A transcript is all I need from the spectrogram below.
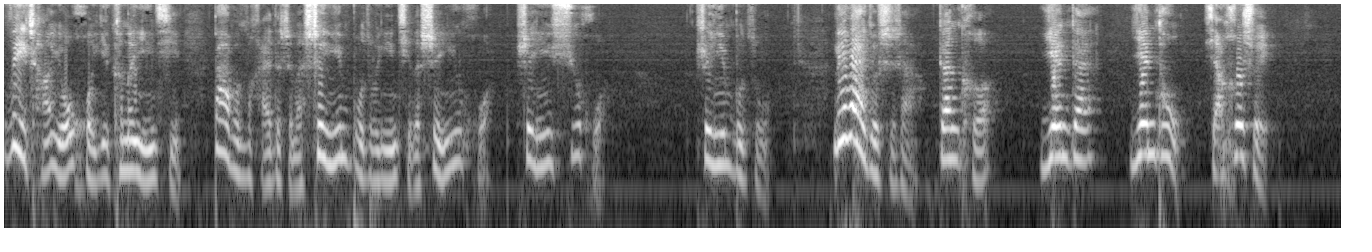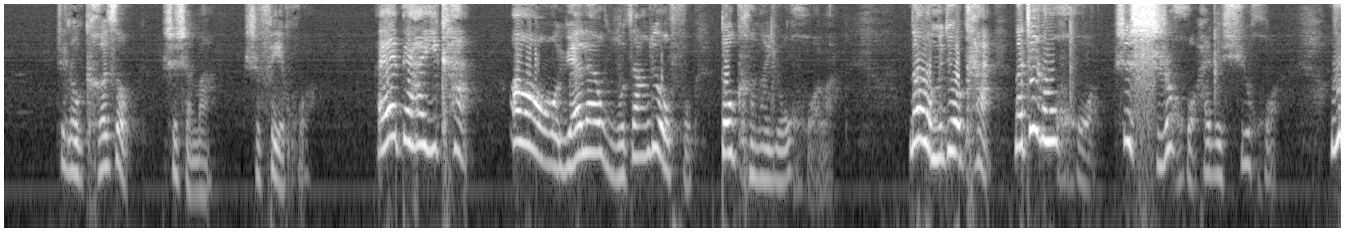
胃肠有火，也可能引起。大部分孩子什么肾阴不足引起的肾阴火、肾阴虚火、肾阴不足。另外就是啥，干咳、咽干、咽痛、想喝水，这种咳嗽是什么？是肺火。哎，大家一看，哦，原来五脏六腑都可能有火了。那我们就看，那这种火是实火还是虚火？如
